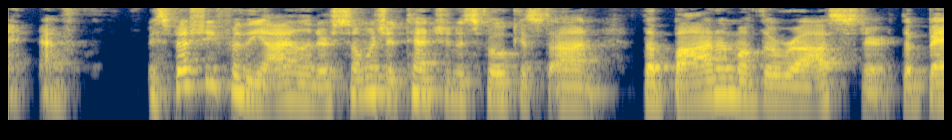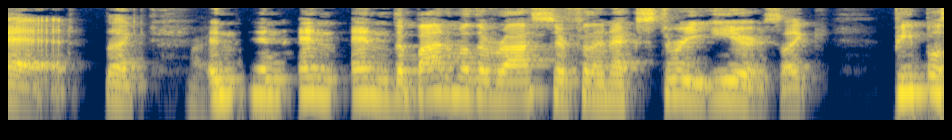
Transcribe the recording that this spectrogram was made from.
especially for the Islanders. So much attention is focused on the bottom of the roster, the bad, like, right. and, and and and the bottom of the roster for the next three years. Like people,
